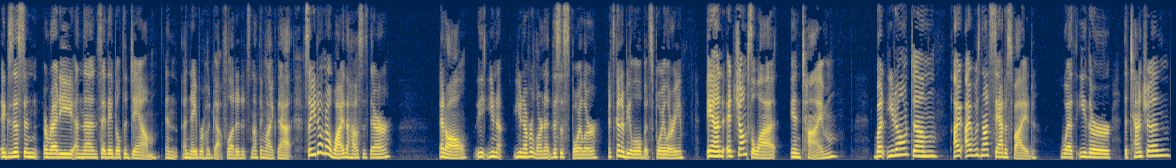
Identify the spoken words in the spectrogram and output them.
existing already and then say they built a dam and a neighborhood got flooded. It's nothing like that. So you don't know why the house is there at all. You, know you never learn it. This is spoiler. It's going to be a little bit spoilery. And it jumps a lot in time, but you don't um I I was not satisfied with either the tension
